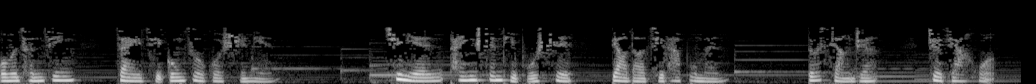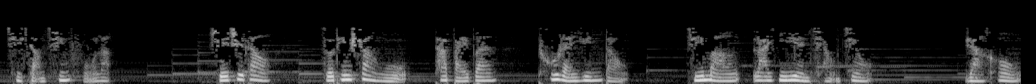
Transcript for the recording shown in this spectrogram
我们曾经在一起工作过十年。去年他因身体不适调到其他部门，都想着这家伙去享清福了。谁知道昨天上午他白班突然晕倒，急忙拉医院抢救。然后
